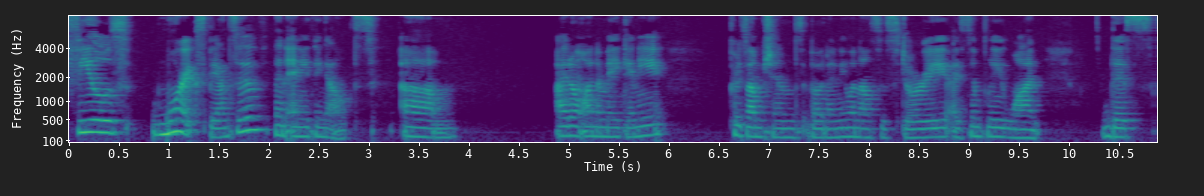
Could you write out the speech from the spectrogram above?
feels more expansive than anything else. Um, I don't want to make any presumptions about anyone else's story. I simply want this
